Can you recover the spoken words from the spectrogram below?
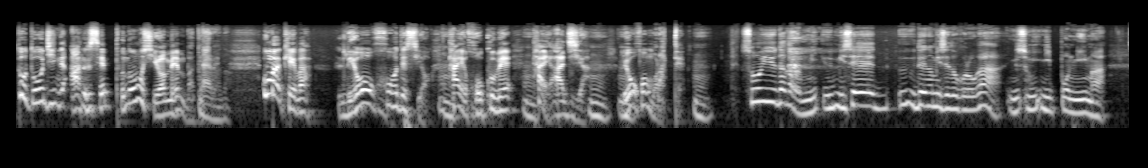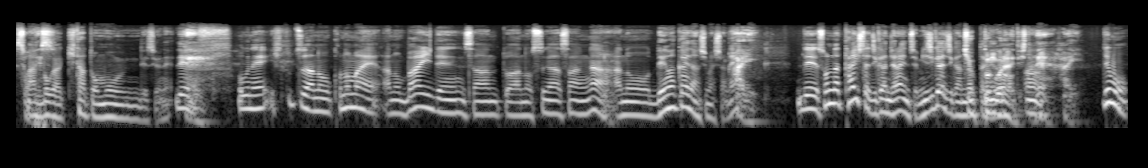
と同時に RCEP のも主要メンバーとして。うまければ両方ですよ、対北米、対アジア、両方もらって。そういうだから店腕の見せ所が日本に今、まあ、僕は来たと思うんですよね。で、えー、僕ね一つあのこの前あのバイデンさんとあの菅さんが、うん、あの電話会談しましたね。はい、でそんな大した時間じゃないんですよ。短い時間だったけど。分ぐらいでしたね。うん、はい、でも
